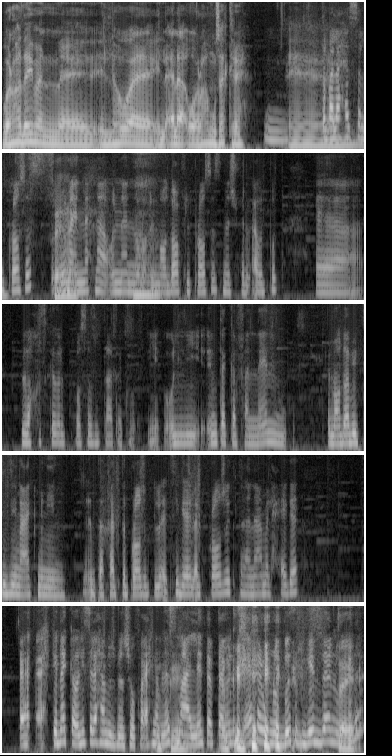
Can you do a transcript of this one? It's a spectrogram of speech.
وراها دايما آه، اللي هو القلق وراها مذاكرة. آه، طب على حس ال process ف- بما إن إحنا قلنا إنه آه. الموضوع في ال process مش في ال output آه لخص كده ال process بتاعتك. قول لي أنت كفنان الموضوع بيبتدي معاك منين؟ أنت خدت project دلوقتي جاي لك project هنعمل حاجة. أحكي لنا الكواليس اللي إحنا مش بنشوفها. إحنا okay. بنسمع اللي أنت بتعمله في okay. الآخر وبنتبسط جدا طيب وكده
